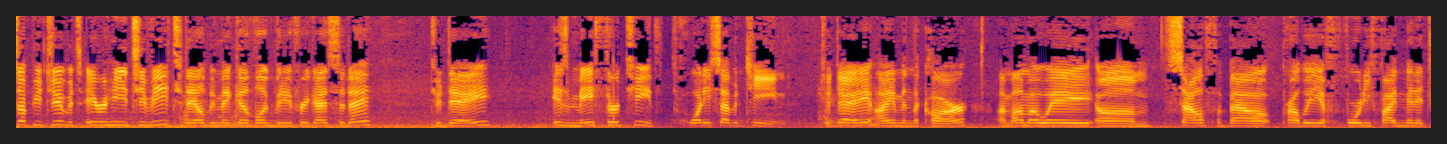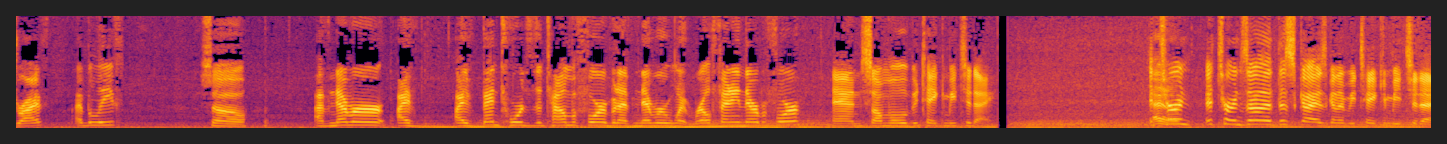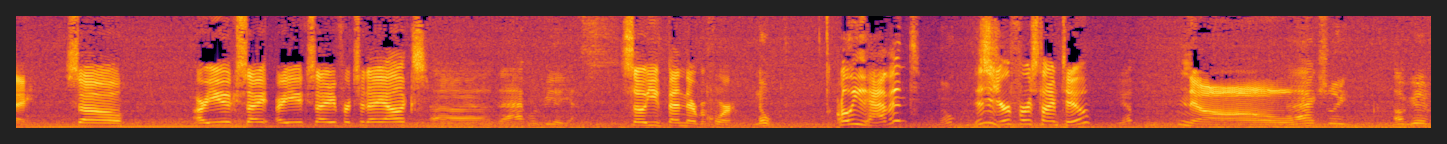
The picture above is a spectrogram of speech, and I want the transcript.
What's up YouTube? It's Avery Heaney TV. Today I'll be making a vlog video for you guys today. Today is May 13th, 2017. Today I am in the car. I'm on my way um, south about probably a 45 minute drive, I believe. So I've never, I've I've been towards the town before, but I've never went rail fanning there before, and someone will be taking me today. It, turn, it turns out that this guy is going to be taking me today. So, are you excited? Are you excited for today, Alex? Uh, that would be a yes. So you've been there before? Nope. Oh, you haven't? Nope. This is your first time too? Yep. No. And actually, I'll give.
